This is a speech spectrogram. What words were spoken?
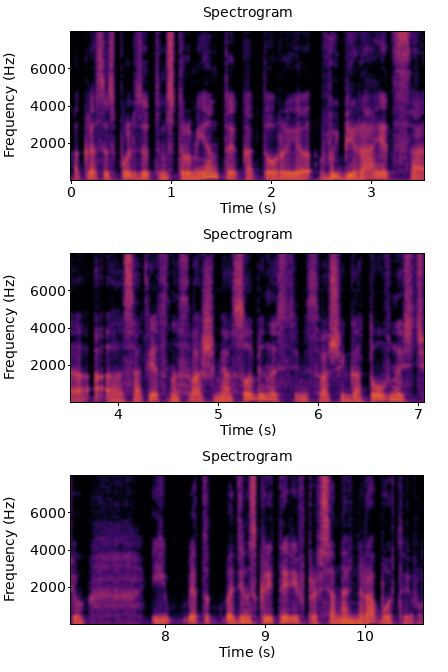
а как раз использует инструменты, которые выбираются, э, соответственно, с вашими особенностями, с вашей готовностью. И это один из критериев профессиональной работы его.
